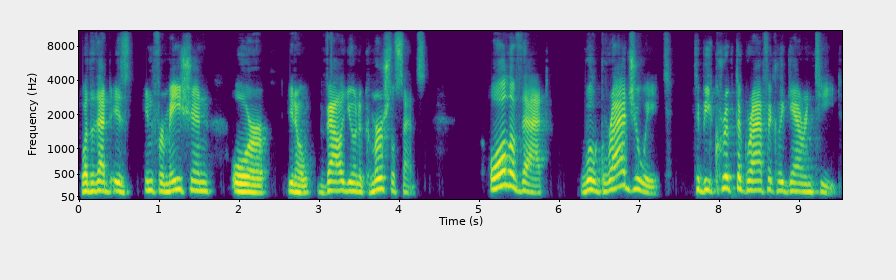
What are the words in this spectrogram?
whether that is information or you know value in a commercial sense. All of that will graduate to be cryptographically guaranteed.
